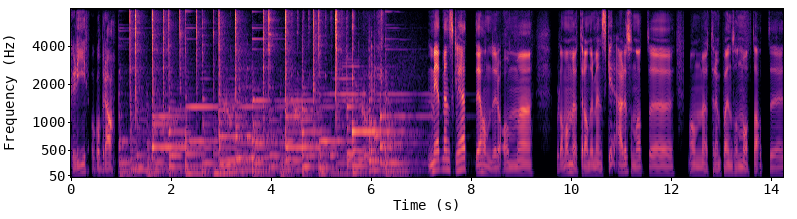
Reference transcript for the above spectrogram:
glir og går bra? Medmenneskelighet, det handler om eh, hvordan man møter andre mennesker. Er det sånn at uh, man møter dem på en sånn måte at uh,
